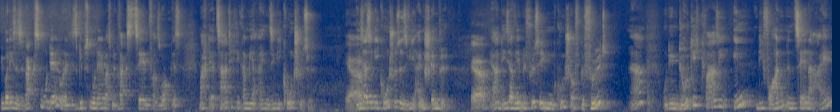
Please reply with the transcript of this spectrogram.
über dieses Wachsmodell oder dieses Gipsmodell, was mit Wachszähnen versorgt ist, macht der Zahntechniker mir einen Silikonschlüssel. Ja. Dieser Silikonschlüssel ist wie ein Stempel. Ja. Ja, dieser wird mit flüssigem Kunststoff gefüllt. Ja, und den drücke ich quasi in die vorhandenen Zähne ein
